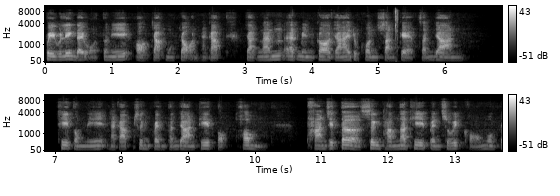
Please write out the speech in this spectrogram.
ฟรีวิลลิ่งไดโอดตัวนี้ออกจากวงจรนะครับ จากนั้นแอดมินก็จะให้ทุกคนสังเกตสัญญาณ ที่ตรงนี้นะครับ ซึ่งเป็นสัญญาณที่ตกท่อมทรานซิสเตอร์ ซึ่งทำหน้าที่เป็นสวิตช์ของวงจ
